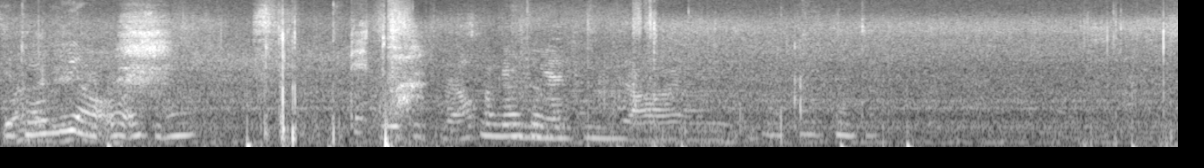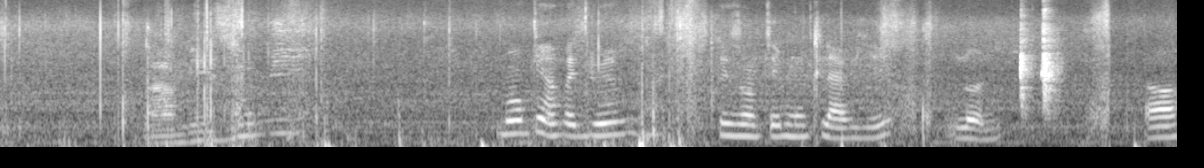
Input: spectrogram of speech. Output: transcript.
C'est ton lit en haut. Tais-toi. Bon, ok, en fait, je vais vous présenter mon clavier. LOL. Ah,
